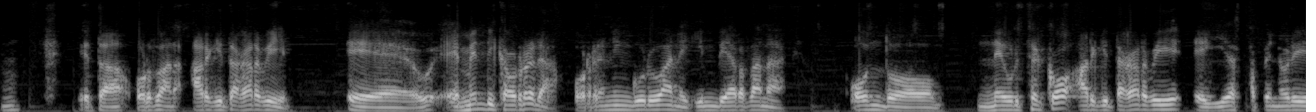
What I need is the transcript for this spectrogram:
Mm? Eta orduan argita garbi e, hemendik aurrera horren inguruan egin behar dana ondo neurtzeko argita garbi egiaztapen hori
